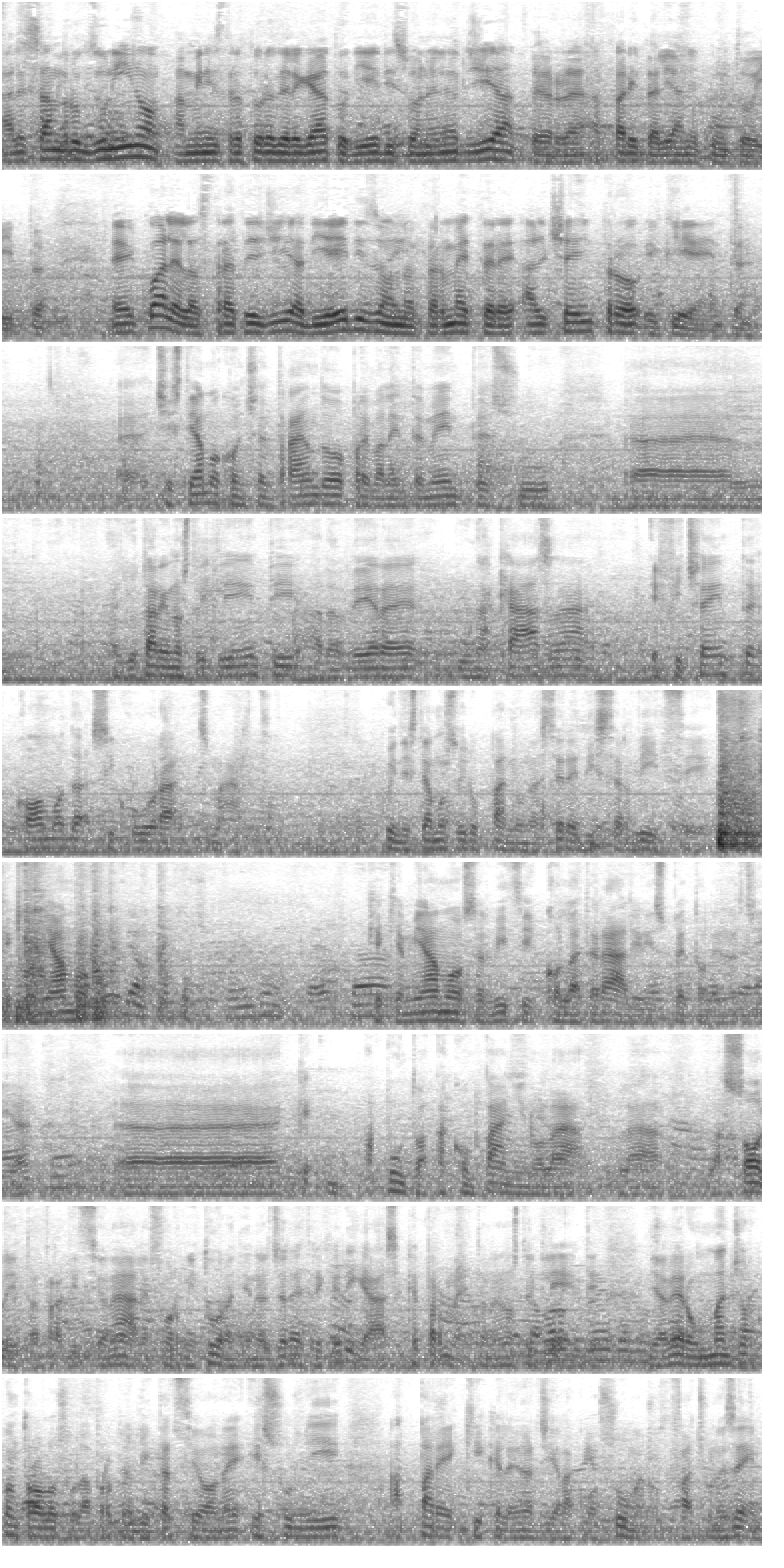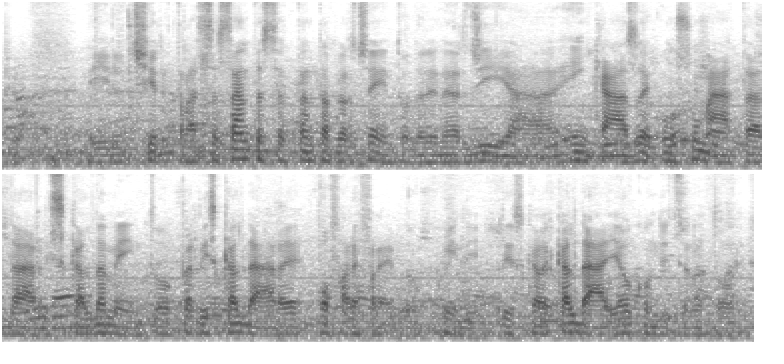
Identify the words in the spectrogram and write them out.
Alessandro Zunino, amministratore delegato di Edison Energia per affaritaliani.it. Eh, qual è la strategia di Edison per mettere al centro il cliente? Eh, ci stiamo concentrando prevalentemente su eh, aiutare i nostri clienti ad avere una casa efficiente, comoda, sicura, smart. Quindi stiamo sviluppando una serie di servizi che chiamiamo, che chiamiamo servizi collaterali rispetto all'energia, eh, che appunto accompagnino la, la, la, solita tradizionale fornitura di energia elettrica e di gas che permettono ai nostri clienti di avere un maggior controllo sulla propria abitazione e sugli apparecchi che l'energia la consumano. Faccio un esempio, il, tra il 60 e il 70% dell'energia in casa è consumata da riscaldamento per riscaldare o fare freddo, quindi riscaldare caldaia o condizionatori.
